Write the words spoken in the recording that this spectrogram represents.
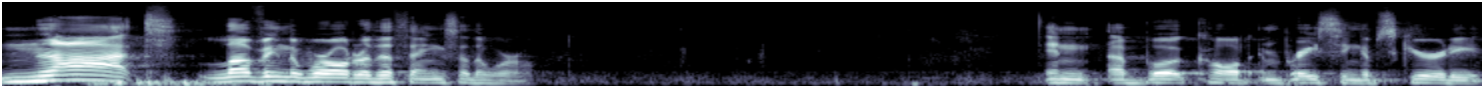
not loving the world or the things of the world. In a book called Embracing Obscurity,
